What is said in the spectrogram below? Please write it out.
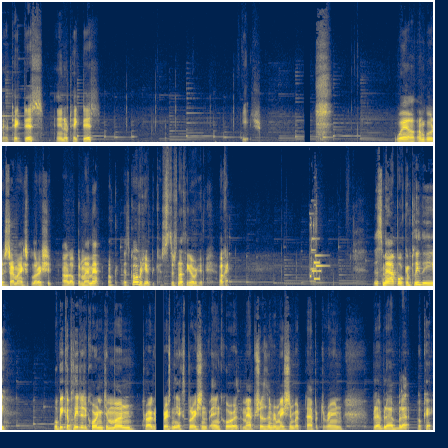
I'll take this, and I'll take this. Yes. Well, I'm going to start my exploration. I'll open my map. Okay, let's go over here because there's nothing over here. Okay. This map will completely will be completed according to Mun progress in the exploration of Ankora. The map shows information about type of terrain, blah blah blah. Okay.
